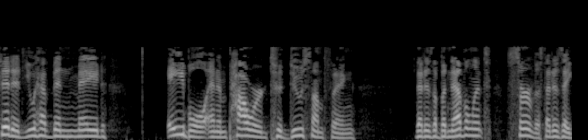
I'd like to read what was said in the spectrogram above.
fitted, you have been made able and empowered to do something that is a benevolent service, that is a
